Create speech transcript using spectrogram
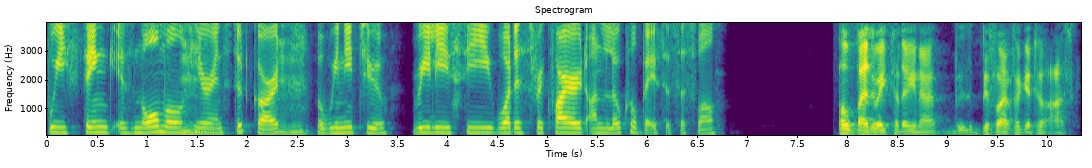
we think is normal mm-hmm. here in Stuttgart, but we need to really see what is required on a local basis as well. Oh, by the way, Katharina, b- before I forget to ask,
